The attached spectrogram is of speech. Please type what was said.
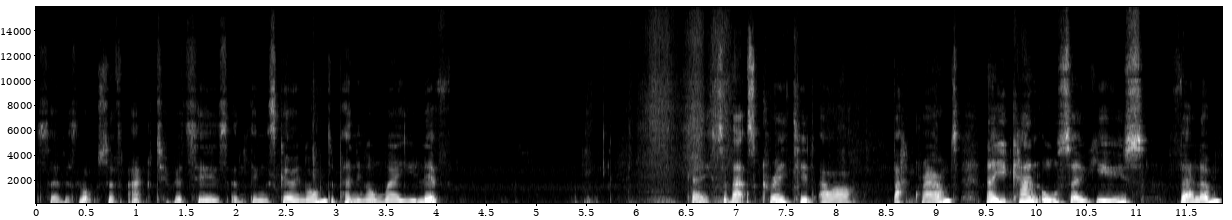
So there's lots of activities and things going on depending on where you live. Okay, so that's created our background. Now you can also use vellum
